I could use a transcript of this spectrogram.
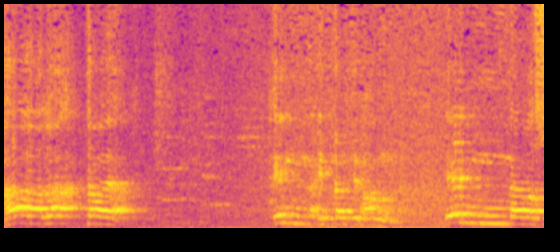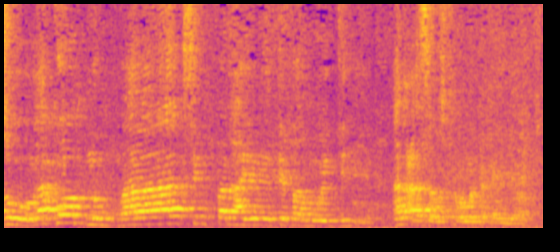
قال توايا إن إتمت عننا إن رسولكم نماك سنفنا ينتفر مويتي. أنا عسى واسترمتك أيام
